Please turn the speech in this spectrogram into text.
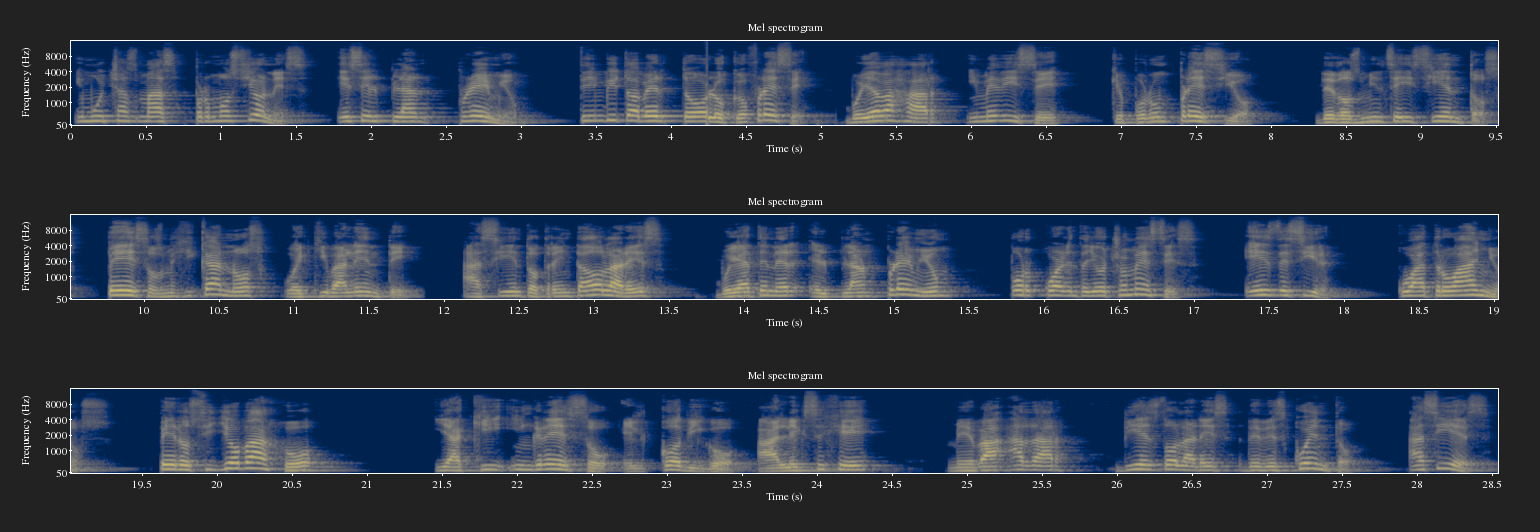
y muchas más promociones. Es el plan Premium. Te invito a ver todo lo que ofrece. Voy a bajar y me dice que por un precio de 2.600 pesos mexicanos o equivalente a 130 dólares, voy a tener el plan premium por 48 meses, es decir, 4 años. Pero si yo bajo y aquí ingreso el código AlexG, me va a dar 10 dólares de descuento. Así es,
